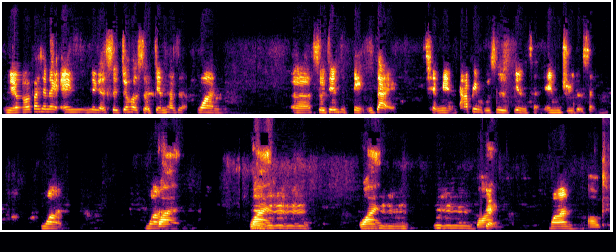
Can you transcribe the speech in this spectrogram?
你会发现那个 n 那个是最后舌尖它是 one，呃，舌尖是顶在前面，它并不是变成 ng 的声音。one one one 嗯嗯嗯嗯 one 嗯嗯嗯嗯嗯嗯，对，one。OK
